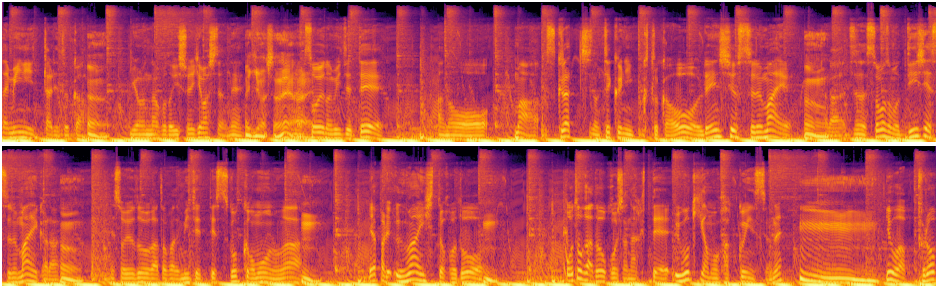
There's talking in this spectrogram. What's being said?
際見に行ったりとか、ういろんなこと一緒に行きましたよね行きましたねはいそういうの見ててあのーまあスクラッチのテクニックとかを練習する前から、そもそも DJ する前から、んそういう動画とかで見ててすごく思うのが、やっぱり上手い人ほど、音がどうこうじゃなくて動きがもうかっこいいんですよね。うん。要はプロっ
